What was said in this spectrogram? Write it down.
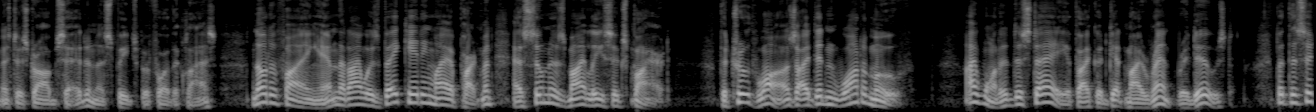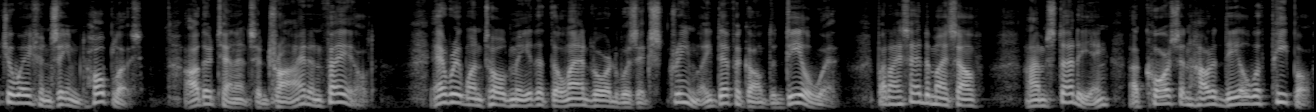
Mr. Straub said in a speech before the class, notifying him that I was vacating my apartment as soon as my lease expired. The truth was, I didn't want to move. I wanted to stay if I could get my rent reduced, but the situation seemed hopeless. Other tenants had tried and failed. Everyone told me that the landlord was extremely difficult to deal with but I said to myself, I'm studying a course in how to deal with people,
